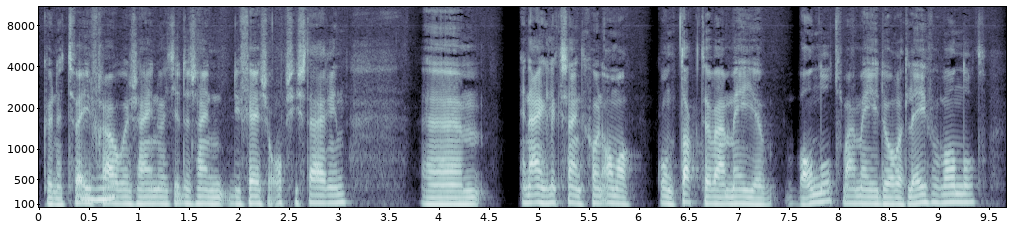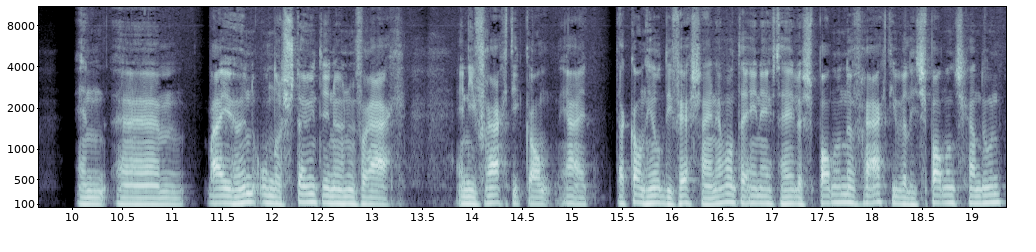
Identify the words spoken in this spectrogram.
kunnen twee vrouwen zijn, weet je, er zijn diverse opties daarin. Ehm, en eigenlijk zijn het gewoon allemaal contacten waarmee je wandelt, waarmee je door het leven wandelt en ehm, waar je hun ondersteunt in hun vraag. En die vraag die kan, ja, dat kan heel divers zijn. Hè? Want de ene heeft een hele spannende vraag, die wil iets spannends gaan doen.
